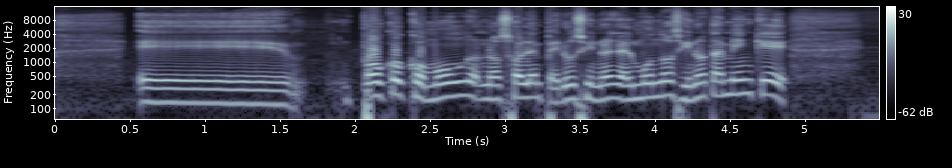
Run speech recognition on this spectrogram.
eh, poco común, no solo en Perú, sino en el mundo, sino también que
